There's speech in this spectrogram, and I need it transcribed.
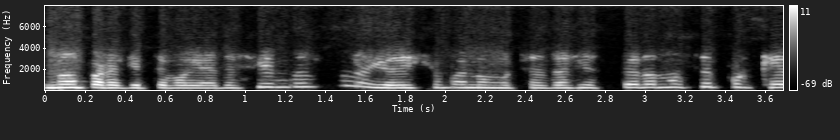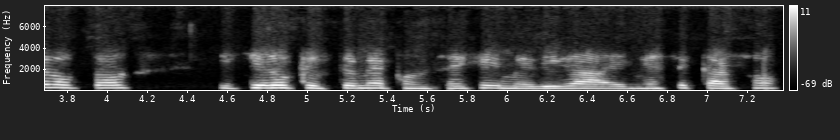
No, ¿para qué te voy a decir? Entonces, bueno, yo dije, bueno, muchas gracias, pero no sé por qué, doctor, y quiero que usted me aconseje y me diga, en este caso,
